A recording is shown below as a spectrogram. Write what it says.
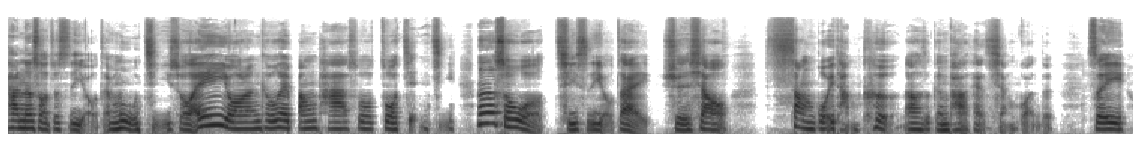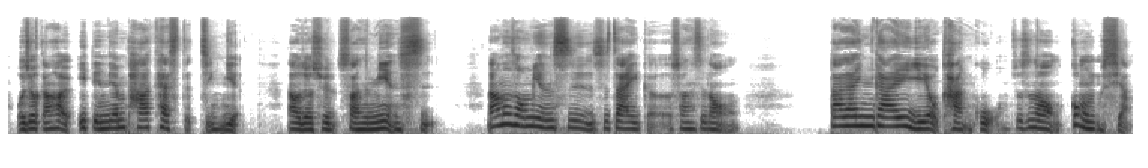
他那时候就是有在募集说，哎、有人可不可以帮他说做剪辑？那那时候我其实有在学校上过一堂课，然后是跟 podcast 相关的，所以我就刚好有一点点 podcast 的经验，那我就去算是面试。然后那时候面试是在一个算是那种大家应该也有看过，就是那种共享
